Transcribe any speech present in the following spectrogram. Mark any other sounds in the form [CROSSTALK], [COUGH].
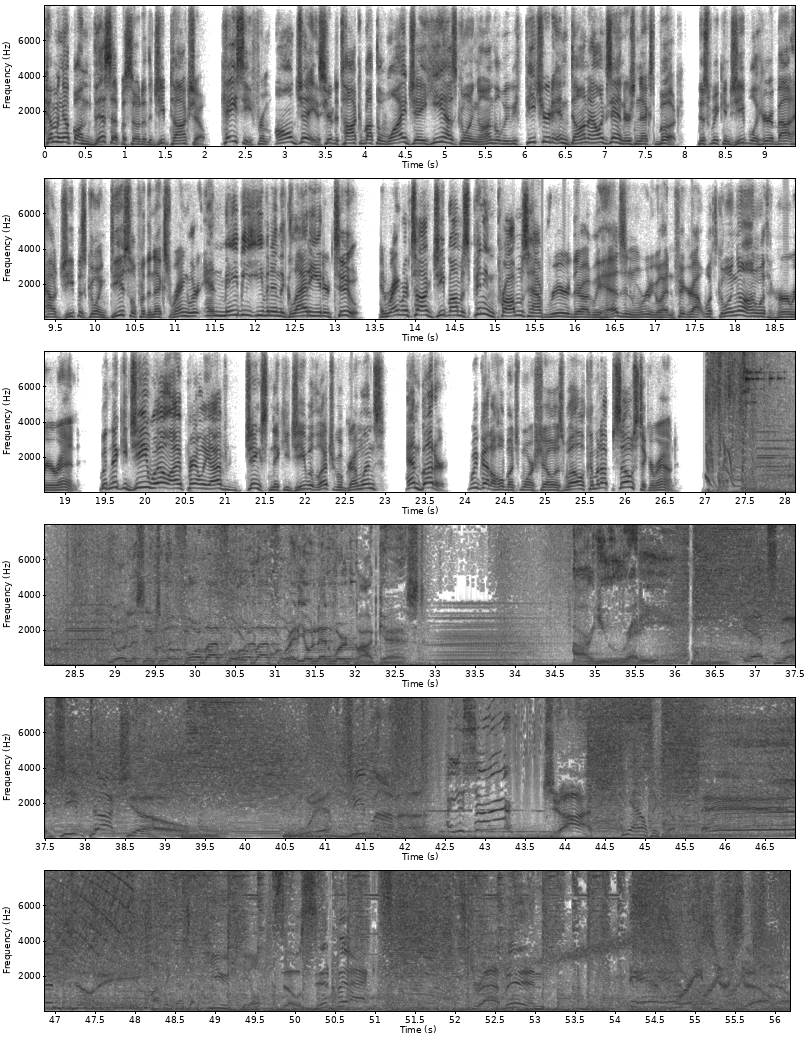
Coming up on this episode of the Jeep Talk Show, Casey from All J is here to talk about the YJ he has going on that will be featured in Don Alexander's next book. This week in Jeep, we'll hear about how Jeep is going diesel for the next Wrangler and maybe even in the Gladiator too. In Wrangler Talk, Jeep Mama's pinion problems have reared their ugly heads, and we're going to go ahead and figure out what's going on with her rear end. With Nikki G, well, I, apparently I've jinxed Nikki G with electrical gremlins and butter. We've got a whole bunch more show as well coming up, so stick around. You're listening to a 4x4, 4x4 Radio Network podcast. Are you ready? It's the Jeep Talk Show with Jeep Mama, Are you sure? Josh, Yeah, I don't think so. and Tony. I think that's a huge deal. So sit back, strap in, and brace yourself.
